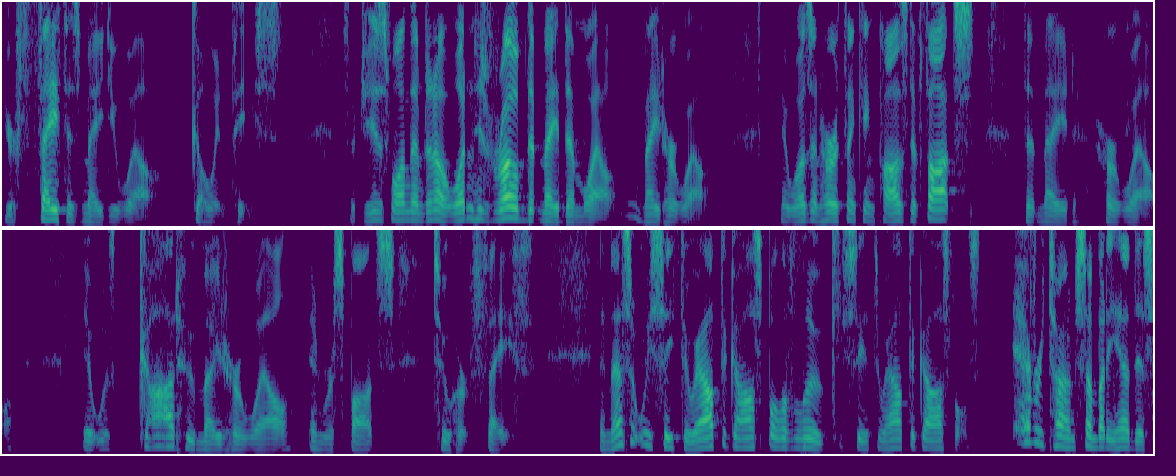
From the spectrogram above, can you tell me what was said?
your faith has made you well. Go in peace. So Jesus wanted them to know it wasn't his robe that made them well, made her well. It wasn't her thinking positive thoughts that made her well. It was God who made her well in response to her faith. And that's what we see throughout the Gospel of Luke. You see it throughout the Gospels. Every time somebody had this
